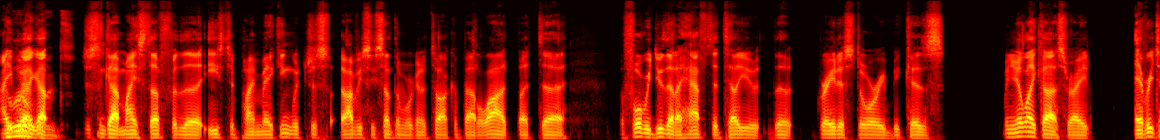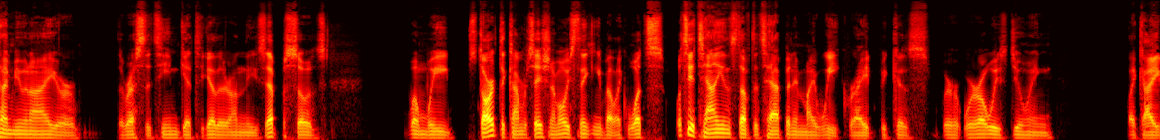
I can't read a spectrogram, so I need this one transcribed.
I, I got ones. just got my stuff for the Easter pie making, which is obviously something we're going to talk about a lot. But uh, before we do that, I have to tell you the greatest story because when you're like us, right? Every time you and I or the rest of the team get together on these episodes, when we start the conversation, I'm always thinking about like what's what's the Italian stuff that's happened in my week, right? Because we're we're always doing like I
